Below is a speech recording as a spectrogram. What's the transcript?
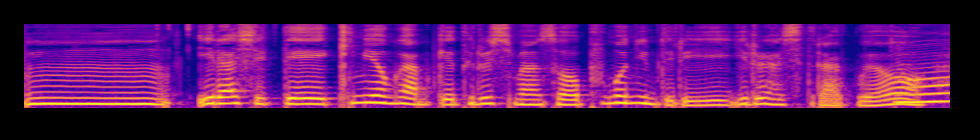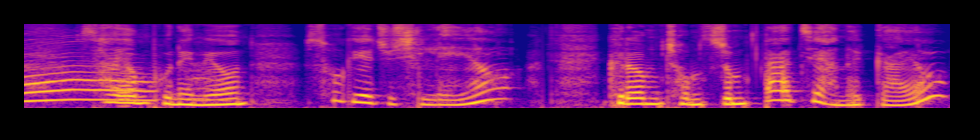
음, 일하실 때 김희영과 함께 들으시면서 부모님들이 일을 하시더라고요. 어. 사연 보내면 소개해 주실래요? 그럼 점수 좀 따지 않을까요?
